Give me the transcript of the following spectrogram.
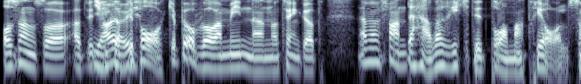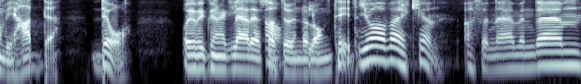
Och sen så att vi Ja, tittar ja, visst. tillbaka på våra minnen och tänker att nej men fan, det här var riktigt bra material som vi hade då. Och jag vill kunna glädjas Ja. åt det under lång tid. Ja, verkligen. Alltså nej men det,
